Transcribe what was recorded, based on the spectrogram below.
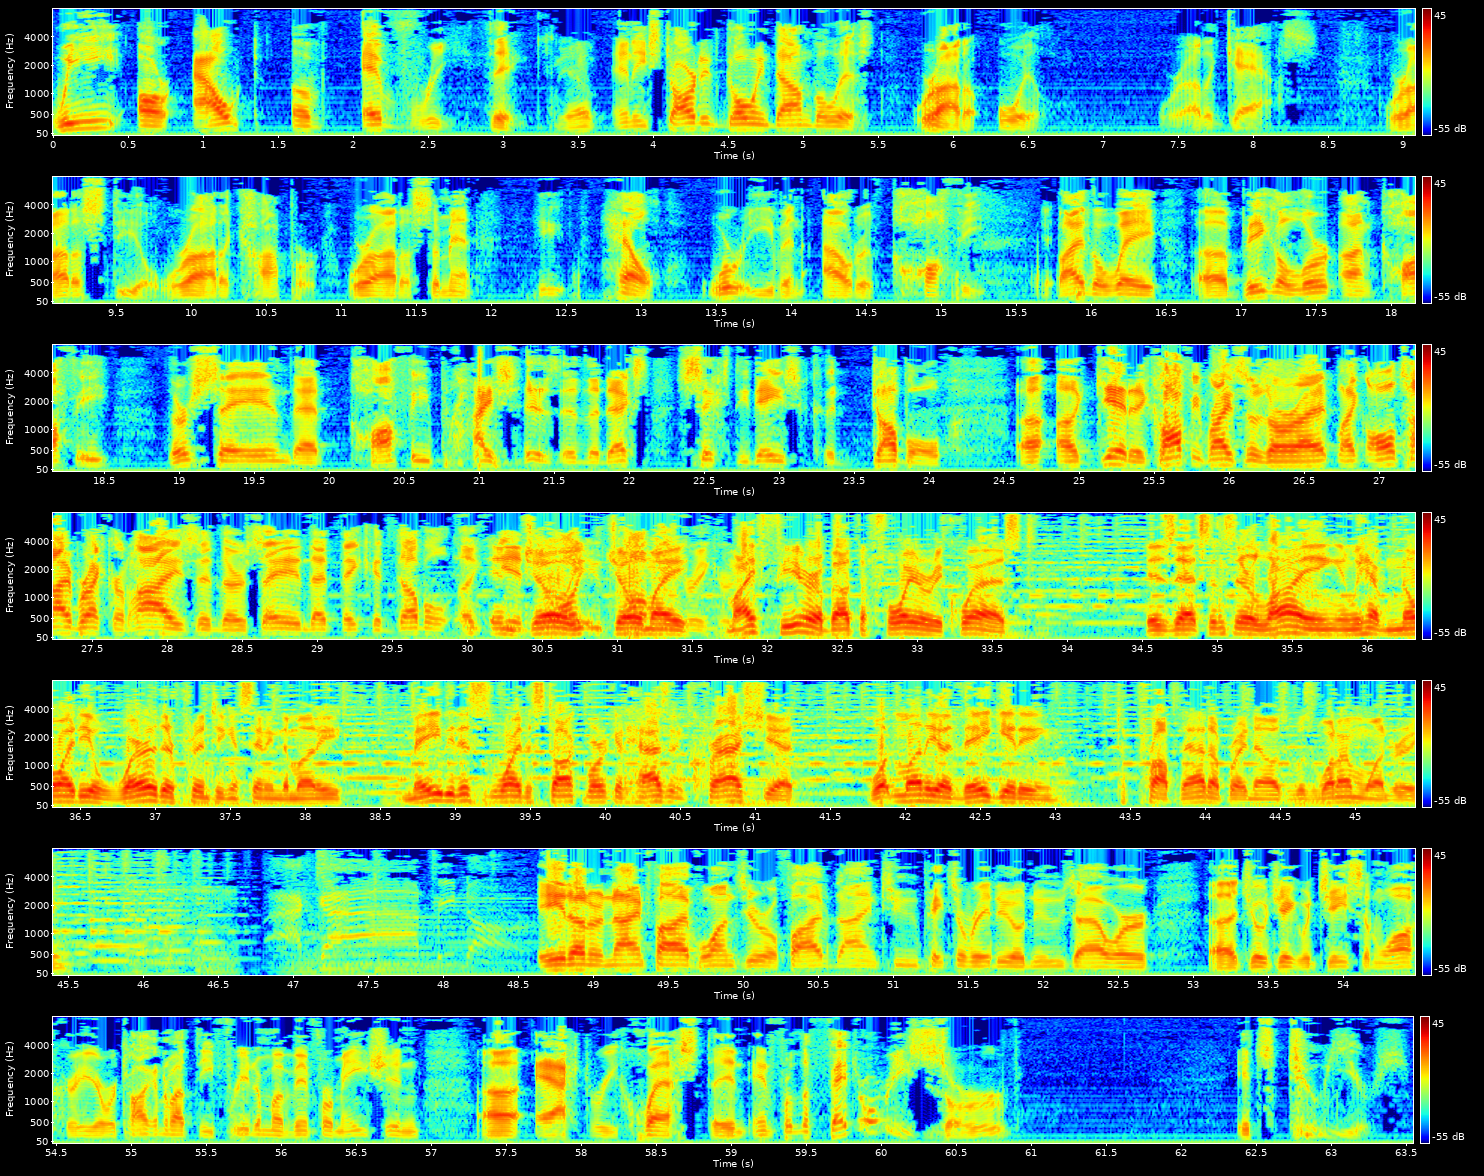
We are out of everything." Yep. And he started going down the list. We're out of oil. We're out of gas. We're out of steel. We're out of copper. We're out of cement. He, hell, we're even out of coffee. By the way, uh, big alert on coffee. They're saying that coffee prices in the next 60 days could double uh, again. And coffee prices are at like all-time record highs, and they're saying that they could double again. And Joe, Joe, my drinkers. my fear about the FOIA request is that since they're lying and we have no idea where they're printing and sending the money, maybe this is why the stock market hasn't crashed yet. What money are they getting to prop that up right now? Is was what I'm wondering. 800-951-0592, Patriot Radio News Hour. Uh, Joe Jake with Jason Walker here. We're talking about the Freedom of Information uh, Act request. And, and for the Federal Reserve, it's two years.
